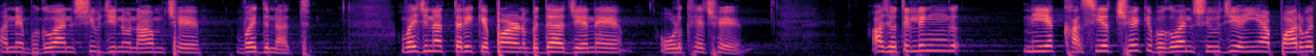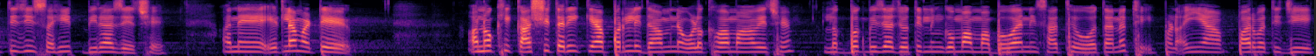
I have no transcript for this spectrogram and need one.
અને ભગવાન શિવજીનું નામ છે વૈદ્યનાથ. વૈજનાથ તરીકે પણ બધા જેને ઓળખે છે. આ જ્યોતિર્લિંગની એક ખાસિયત છે કે ભગવાન શિવજી અહીંયા પાર્વતીજી સહિત બિરાજે છે અને એટલા માટે અનોખી કાશી તરીકે આ પરલી ધામને ઓળખવામાં આવે છે. લગભગ બીજા જ્યોતિર્લિંગોમાં માં ભવાની સાથે હોતા નથી, પણ અહીંયા પાર્વતીજી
